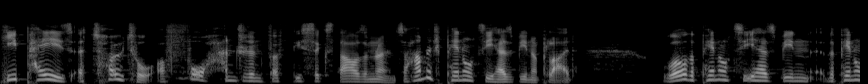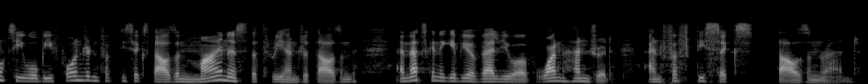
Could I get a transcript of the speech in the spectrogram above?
He pays a total of 456,000 Rand. So how much penalty has been applied? Well, the penalty has been the penalty will be 456,000 minus the 300,000 and that's going to give you a value of 156 thousand rand.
